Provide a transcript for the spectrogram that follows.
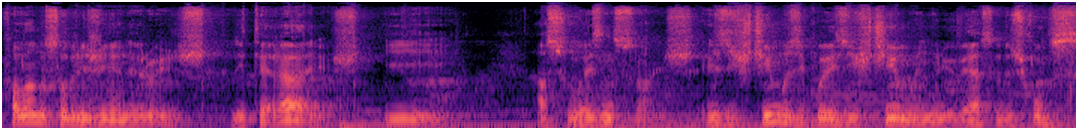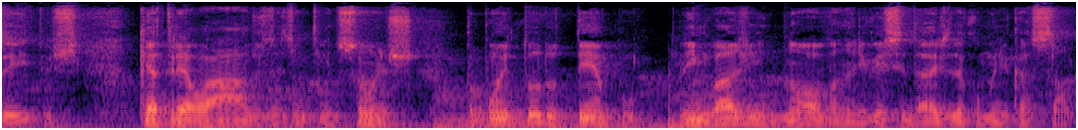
falando sobre gêneros literários e as suas intenções, existimos e coexistimos no universo dos conceitos, que atrelados às intenções, propõem todo o tempo linguagem nova na universidade da comunicação.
